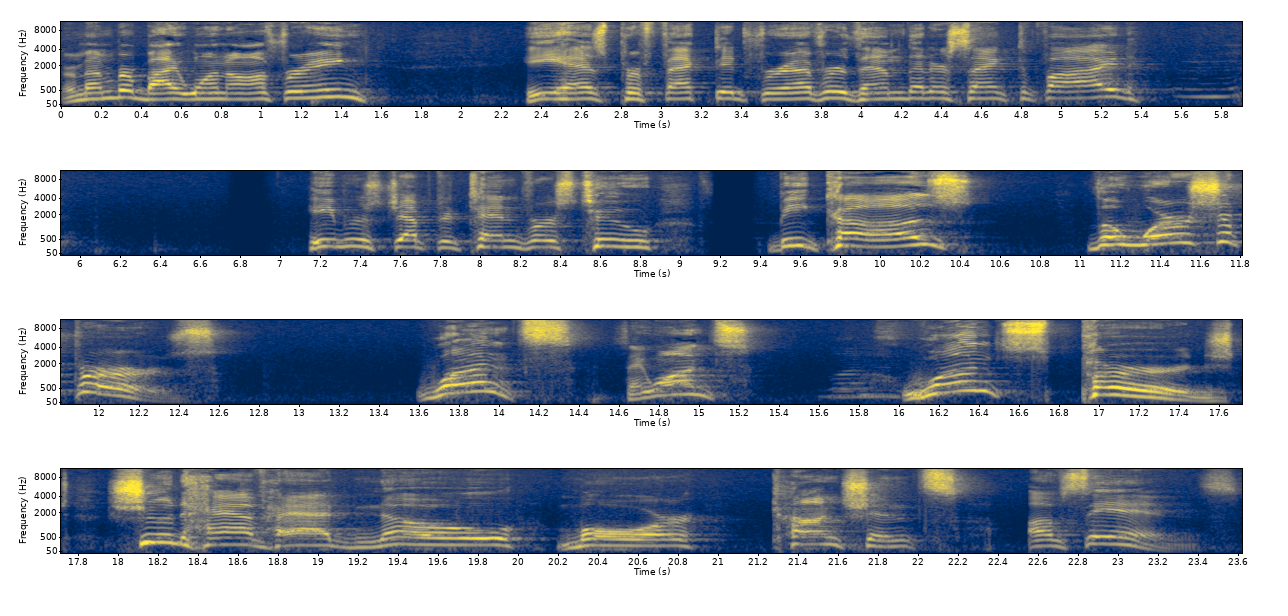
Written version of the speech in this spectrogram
Remember by one offering he has perfected forever them that are sanctified? Mm-hmm. Hebrews chapter 10 verse 2 because the worshipers. Once say once. Once purged should have had no more conscience of sins.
